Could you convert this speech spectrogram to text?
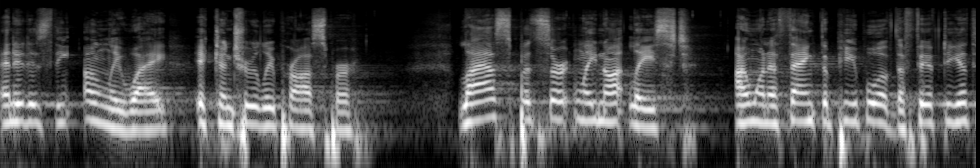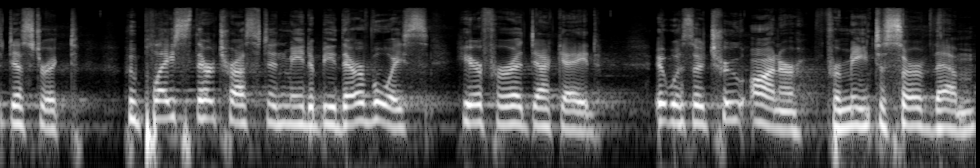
and it is the only way it can truly prosper. Last but certainly not least, I want to thank the people of the 50th District who placed their trust in me to be their voice here for a decade. It was a true honor for me to serve them.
